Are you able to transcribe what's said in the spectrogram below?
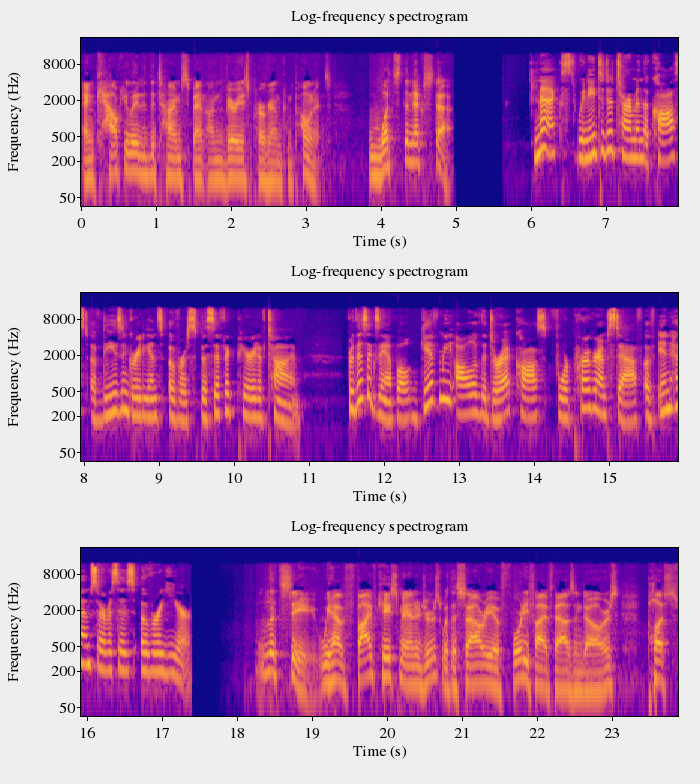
and calculated the time spent on various program components. What's the next step? Next, we need to determine the cost of these ingredients over a specific period of time. For this example, give me all of the direct costs for program staff of in-home services over a year. Let's see. We have five case managers with a salary of $45,000 plus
